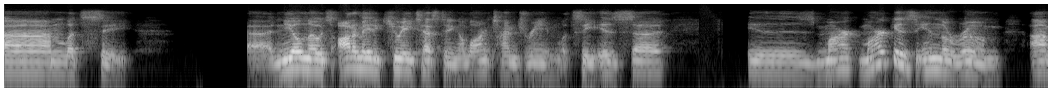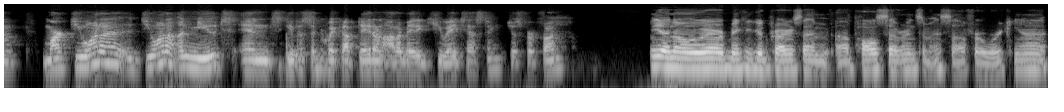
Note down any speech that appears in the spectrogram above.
Um, let's see. Uh, Neil notes automated QA testing, a long time dream. Let's see, is uh, is Mark? Mark is in the room. Um, Mark, do you want to do you want to unmute and give us a quick update on automated QA testing, just for fun? Yeah, no, we're making good progress. Uh, Paul Severance and myself are working on it,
